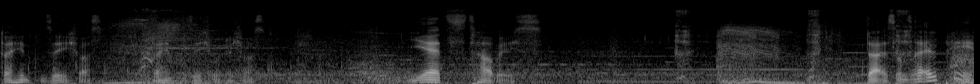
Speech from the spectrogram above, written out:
Da hinten sehe ich was. Da hinten sehe ich wirklich was. Jetzt habe ich's. Da ist unsere LP.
